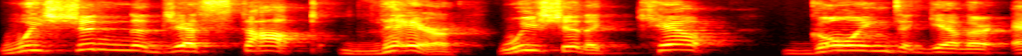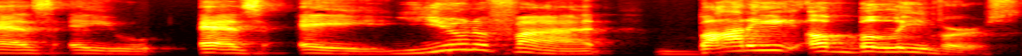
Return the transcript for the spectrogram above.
We shouldn't have just stopped there. We should have kept going together as a as a unified body of believers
